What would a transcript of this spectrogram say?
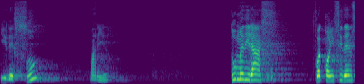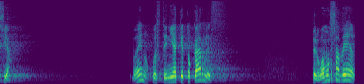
y de su marido. Tú me dirás, fue coincidencia. Bueno, pues tenía que tocarles. Pero vamos a ver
